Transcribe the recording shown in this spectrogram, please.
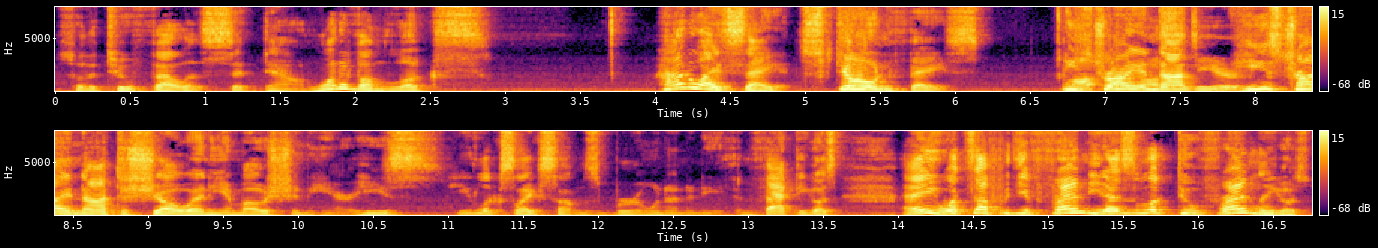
So the two fellas sit down. One of them looks, how do I say it? Stone faced. He's Au- trying austere. not. He's trying not to show any emotion here. He's he looks like something's brewing underneath. In fact, he goes, "Hey, what's up with your friend? He doesn't look too friendly." He goes,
